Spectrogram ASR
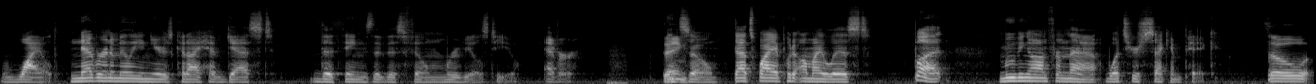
wild. Never in a million years could I have guessed the things that this film reveals to you ever. Dang. And so that's why I put it on my list. But moving on from that, what's your second pick? So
